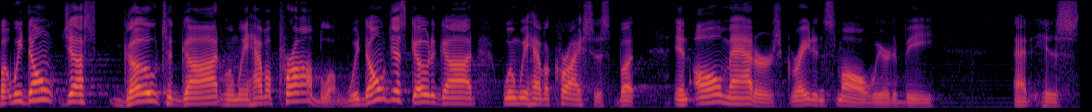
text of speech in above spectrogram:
But we don't just go to God when we have a problem. We don't just go to God when we have a crisis, but in all matters, great and small, we are to be at His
